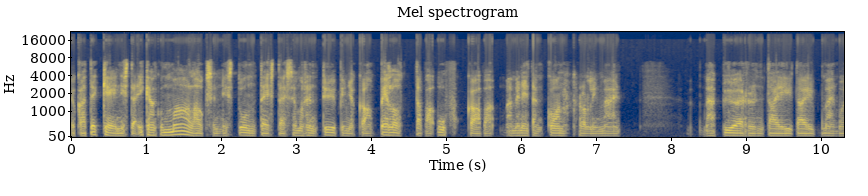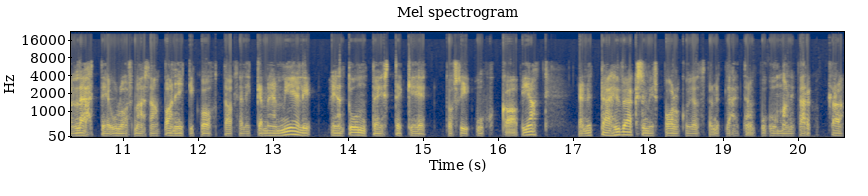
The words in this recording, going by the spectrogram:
joka tekee niistä ikään kuin maalauksen niistä tunteista ja semmoisen tyypin, joka on pelottava, uhkaava, mä menetän kontrollin, mä, en, mä pyörryn tai, tai mä en voi lähteä ulos, mä saan paniikkikohtauksia. Eli meidän mieli, meidän tunteista tekee tosi uhkaavia. Ja nyt tämä hyväksymispolku, josta nyt lähdetään puhumaan, niin tarkoittaa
